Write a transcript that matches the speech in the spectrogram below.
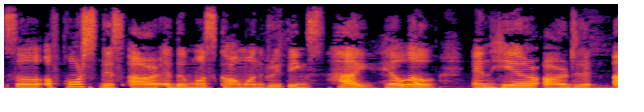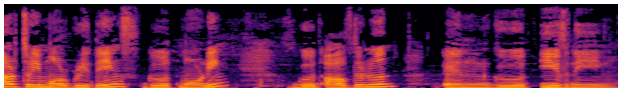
So, of course, these are the most common greetings. Hi, hello. And here are the are three more greetings. Good morning, good afternoon, and good evening.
